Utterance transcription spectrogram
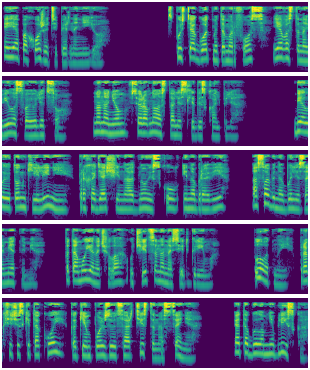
И я похожа теперь на нее. Спустя год метаморфоз я восстановила свое лицо, но на нем все равно остались следы скальпеля. Белые тонкие линии, проходящие на одну из скул и на брови, особенно были заметными, потому я начала учиться наносить грим. Плотный, практически такой, каким пользуются артисты на сцене. Это было мне близко,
